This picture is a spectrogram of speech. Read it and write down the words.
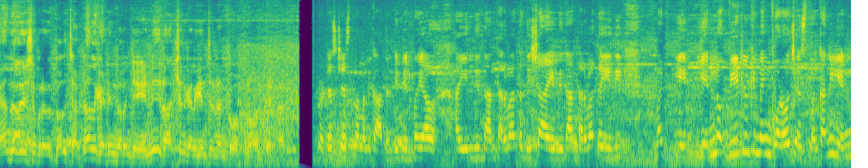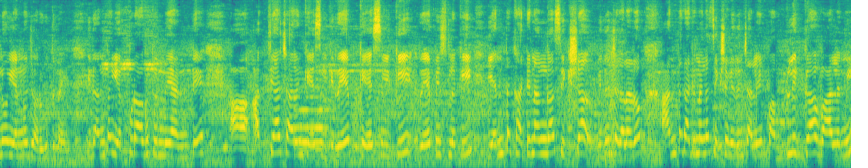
కేంద్ర రాష్ట్ర ప్రభుత్వాలు చట్టాలు కఠినతరం చేయండి రక్షణ కలిగించండి అని కోరుతున్నాం. అంతే. ప్రొటెస్ట్ చేస్తున్నామని కాదండి నిర్భయ అయింది దాని తర్వాత దిశ అయింది దాని తర్వాత ఇది. బట్ ఎన్నో వీటికి మేము గొడవ చేస్తున్నాం కానీ ఎన్నో ఎన్నో జరుగుతున్నాయి. ఇదంతా ఎప్పుడు ఆగుతుంది అంటే ఆ, అత్యాచారం కేసులకి రేప్ కేసులకి రేపిస్టులకి ఎంత కఠినంగా శిక్ష విధించగలరో అంత కఠినంగా శిక్ష విధించాలి. పబ్లిక్గా వాళ్ళని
